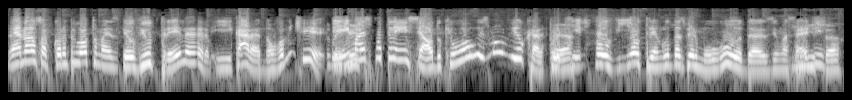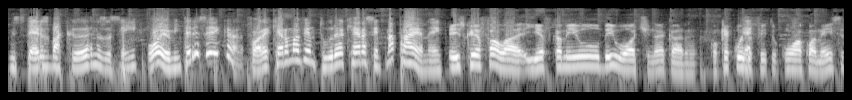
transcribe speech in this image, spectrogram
É, não, só ficou no piloto, mas eu vi o trailer e, cara, não vou mentir, Tudo tem mais potencial do que o Smallville, cara. Porque É. ele envolvia o Triângulo das Bermudas e uma série Isso, de é. mistérios bacanas, assim. Pô, eu me interessei, cara. Fora que era uma aventura que era sempre na praia, né? É isso que eu ia falar, ia ficar meio Baywatch, né, cara? Qualquer coisa É. feita com Aquaman, você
